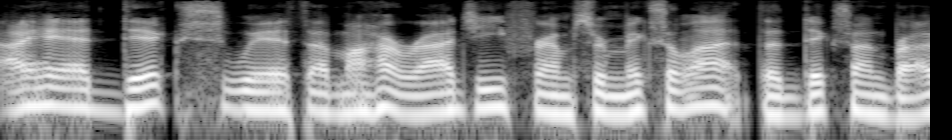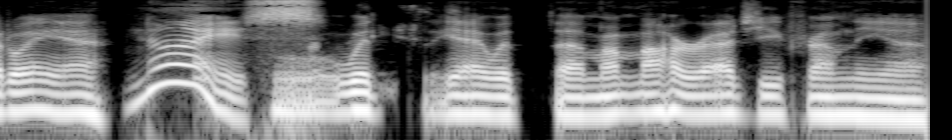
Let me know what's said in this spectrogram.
I had Dick's with uh, Maharaji from Sir Mix-a-Lot, the Dick's on Broadway, yeah. Nice. With yeah, with uh, Maharaji from the uh,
